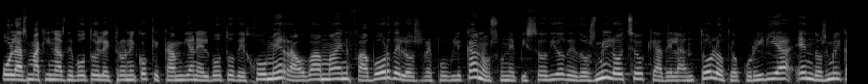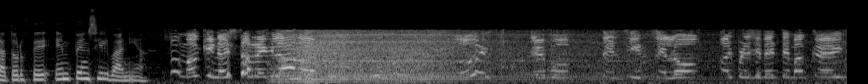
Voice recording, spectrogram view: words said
O las máquinas de voto electrónico que cambian el voto de Homer a Obama en favor de los republicanos, un episodio de 2008 que adelantó lo que ocurriría en 2014 en Pensilvania. ¡Esta máquina está arreglada! ¡Ay! Debo decírselo al presidente McCain.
